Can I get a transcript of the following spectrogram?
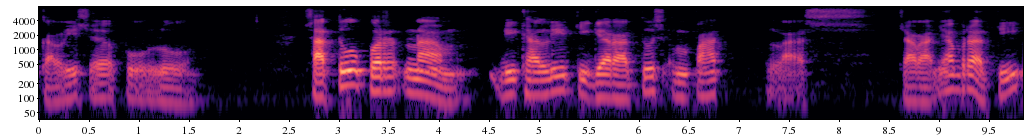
kali 10 1 per 6 dikali 314 caranya berarti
